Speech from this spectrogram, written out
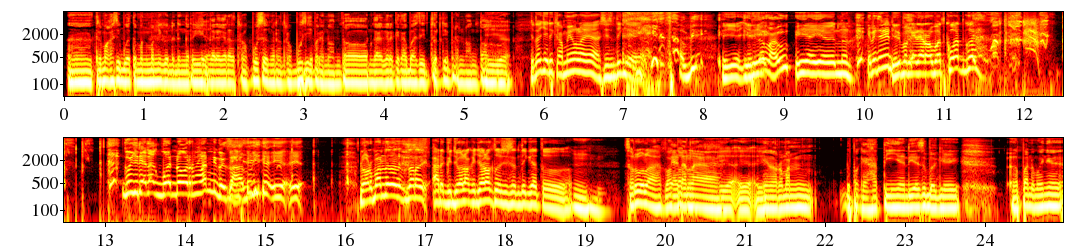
eh, terima kasih buat teman-teman juga udah Iya. dengerin gara-gara Tropus gara-gara Tropus ya pada nonton. Gara-gara kita bahas di Tour dia pada nonton. Iya. Kita jadi cameo lah ya season 3 ya? Tapi iya jadi Kita mau? iya iya benar ini jadi jadi pengedar obat kuat gua. Gue jadi anak buah Norman gue sabi. iya iya iya. Norman tuh ntar ada gejolak-gejolak tuh season 3 tuh. Seru lah. Kelihatan lah. iya iya iya. Ya Norman udah pakai hatinya dia sebagai apa namanya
